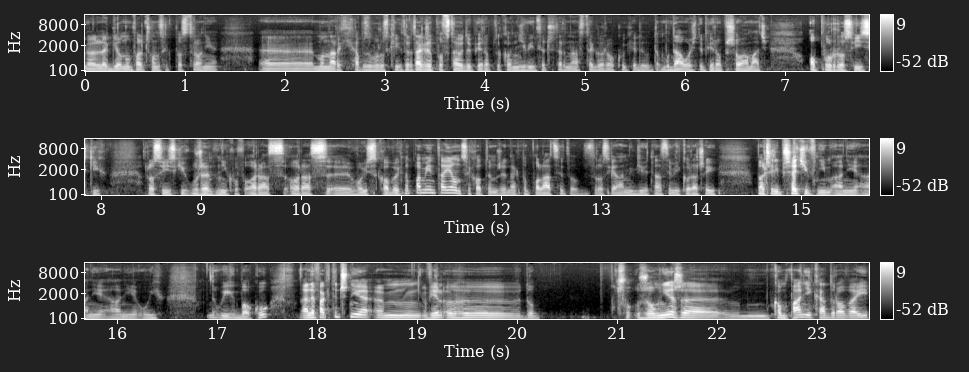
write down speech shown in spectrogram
legionów walczących po stronie e, monarchii habsburskiej, które także powstały dopiero pod koniec 1914 roku, kiedy uda- udało się dopiero przełamać opór rosyjskich, rosyjskich urzędników oraz, oraz e, wojskowych, no, pamiętających o tym, że jednak no, Polacy to z Rosjanami w XIX wieku raczej walczyli przeciw nim, a nie, a nie, a nie u, ich, u ich boku. Ale faktycznie em, wiel, e, do, czu- żołnierze mm, kompanii kadrowej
